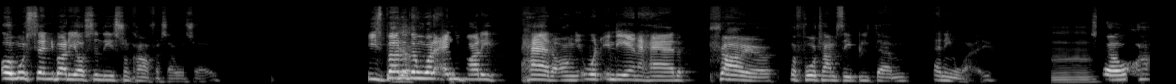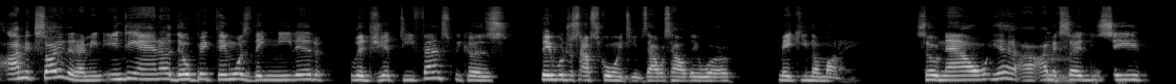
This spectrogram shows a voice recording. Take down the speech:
almost anybody else in the Eastern Conference. I would say he's better Yeah. than what anybody had on what Indiana had prior the four times they beat them anyway. Mhm. So I'm excited. I mean, Indiana, their big thing was they needed legit defense because they were just outscoring teams. That was how they were making the money. So now, yeah, I- I'm Mhm. excited to see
